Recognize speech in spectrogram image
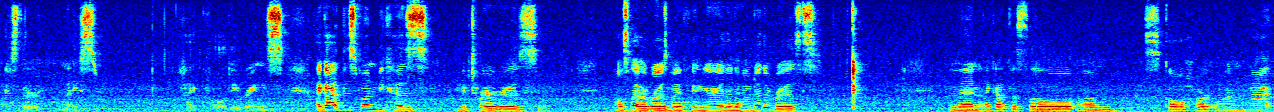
because they're nice, high quality rings. I got this one because Victoria Rose. I also have a rose my finger, and then I have another rose. And then I got this little um, skull heart one. Not,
